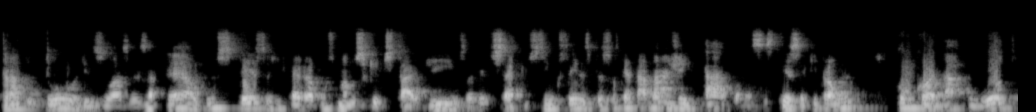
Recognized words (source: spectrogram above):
tradutores, ou às vezes até alguns textos, a gente pega alguns manuscritos tardios, ali do século V, VI, as pessoas tentam dar uma ajeitada nesses textos aqui para um concordar com o outro,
